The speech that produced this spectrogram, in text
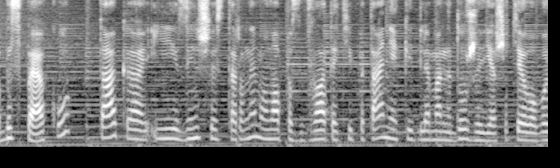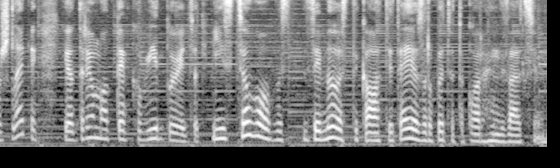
безпеку. Так і з іншої сторони могла позадавати ті питання, які для мене дуже є життєво важливі, і отримати відповідь. І з цього з'явилася така ідея зробити таку організацію.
